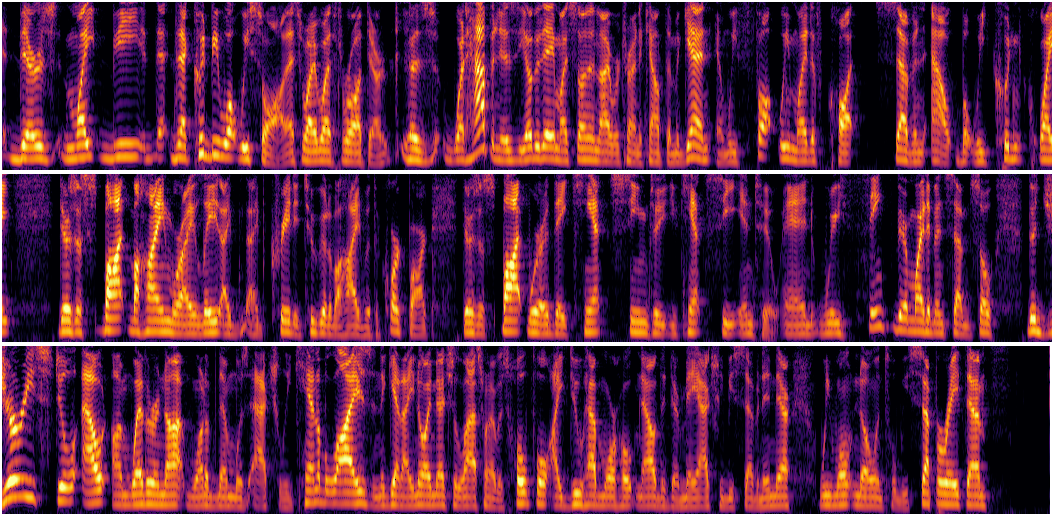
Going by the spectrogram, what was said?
there's might be that, that could be what we saw. That's why I want to throw out there because what happened is the other day my son and I were trying to count them again, and we thought we might have caught seven out, but we couldn't quite. There's a spot behind where I laid. I, I created too good of a hide with the cork bark. There's a spot where they can't seem to. You can't see into, and we think there might have been seven. So the jury's still out on whether or not one of them was actually cannibalized. And again, I know I mentioned the last one. I was hopeful. I do have more hope now that there may actually be seven in there. We won't know until we separate them.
